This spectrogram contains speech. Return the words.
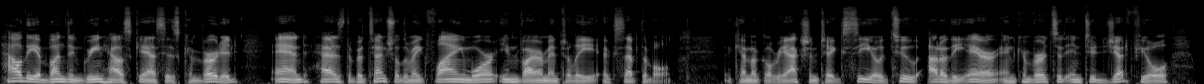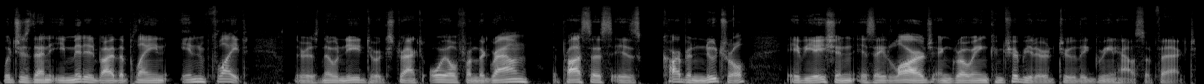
how the abundant greenhouse gas is converted and has the potential to make flying more environmentally acceptable. The chemical reaction takes CO2 out of the air and converts it into jet fuel, which is then emitted by the plane in flight. There is no need to extract oil from the ground. The process is carbon neutral. Aviation is a large and growing contributor to the greenhouse effect.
